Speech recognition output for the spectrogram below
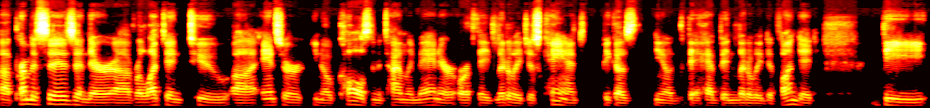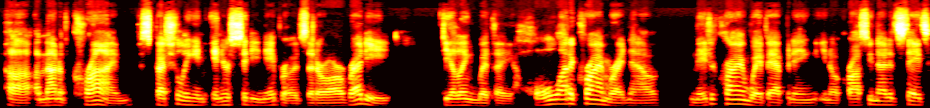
uh, premises and they're uh, reluctant to uh, answer you know calls in a timely manner or if they literally just can't because you know they have been literally defunded the uh, amount of crime especially in inner city neighborhoods that are already dealing with a whole lot of crime right now major crime wave happening you know across the united states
